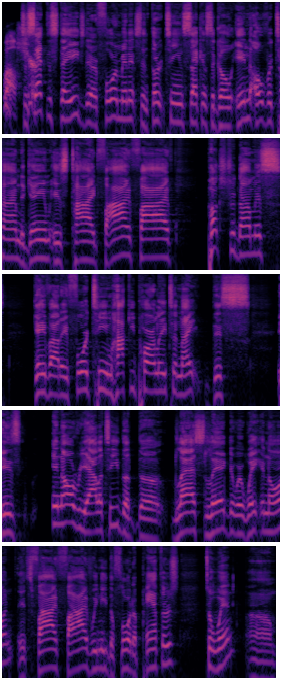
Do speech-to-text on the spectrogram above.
Well, to sure. set the stage, there are four minutes and 13 seconds to go in overtime. The game is tied 5 5. Puckstradamus gave out a four team hockey parlay tonight. This is, in all reality, the, the last leg that we're waiting on. It's 5 5. We need the Florida Panthers to win. Um,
